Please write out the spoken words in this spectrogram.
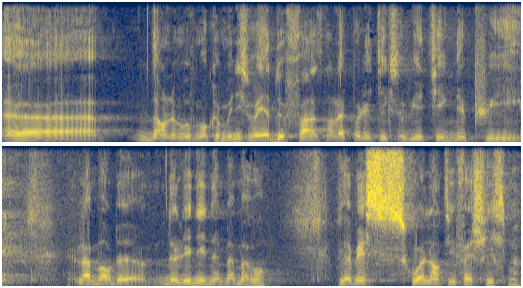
dans le mouvement communiste. Il y a deux phases dans la politique soviétique depuis la mort de, de Lénine et même avant. Vous avez soit l'antifascisme,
